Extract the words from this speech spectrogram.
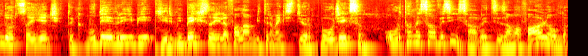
14 sayıya çıktık. Bu devreyi bir 25 sayıyla falan bitirmek istiyorum. Bo Jackson orta mesafesi isabetsiz ama faul oldu.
